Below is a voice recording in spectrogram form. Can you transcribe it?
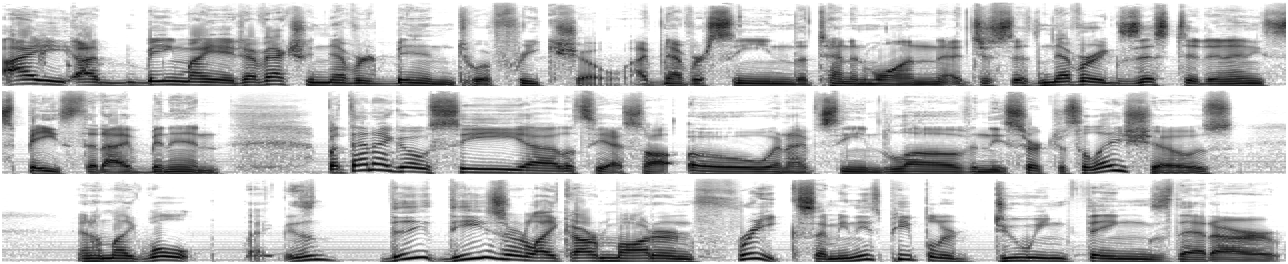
I, I, being my age, I've actually never been to a freak show. I've never seen the Ten in One. It just it's never existed in any space that I've been in. But then I go see, uh, let's see, I saw O, and I've seen Love, and these Cirque du Soleil shows, and I'm like, well, isn't th- these are like our modern freaks? I mean, these people are doing things that are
